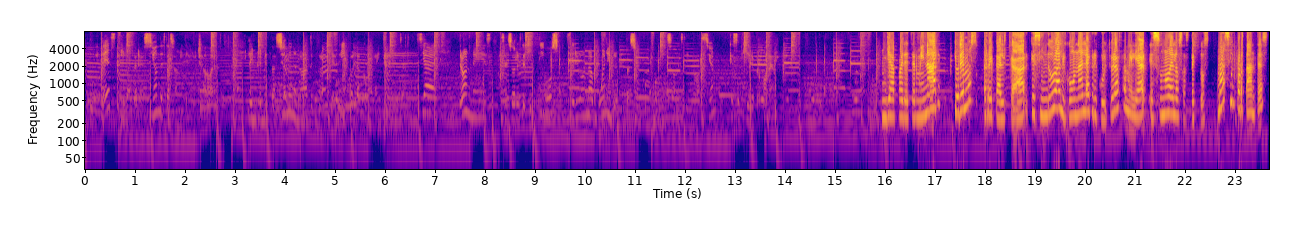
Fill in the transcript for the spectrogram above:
fluidez y valoración de estas familias luchadoras, la implementación de una nueva tecnología agrícola como la inteligencia artificial, drones, sensores de cultivos, sería una buena implementación como comienzo de esta que se quiere proponer. Ya para terminar, queremos recalcar que sin duda alguna la agricultura familiar es uno de los aspectos más importantes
